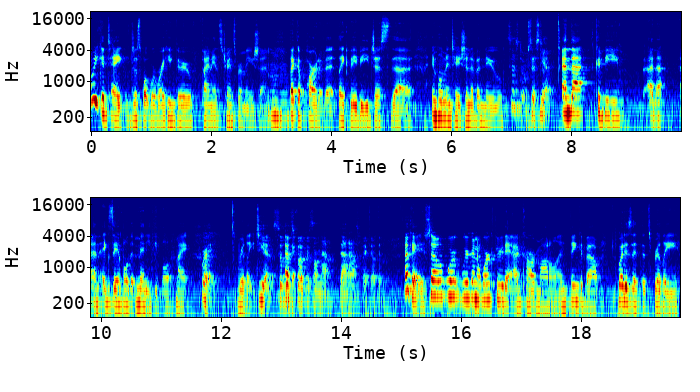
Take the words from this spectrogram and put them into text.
we could take just what we're working through, finance transformation, Mhm. like a part of it, like maybe just the implementation of a new System. system, Yeah. and that could be an, an example that many people might Right. relate to. Yeah. So let's Okay. focus on that that aspect of it. Okay, so we're, we're going to work through the ad ADKAR model and think about what is it that's really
